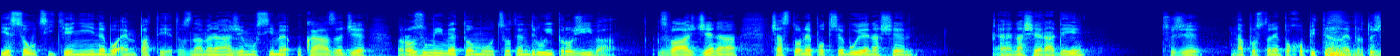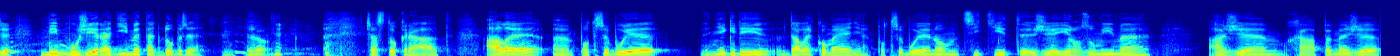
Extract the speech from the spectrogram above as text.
je soucítění nebo empatie. To znamená, že musíme ukázat, že rozumíme tomu, co ten druhý prožívá. Zvlášť žena často nepotřebuje naše, eh, naše rady, což je naprosto nepochopitelné, protože my muži radíme tak dobře. Jo? Častokrát. Ale eh, potřebuje někdy daleko méně. Potřebuje jenom cítit, že ji rozumíme a že chápeme, že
